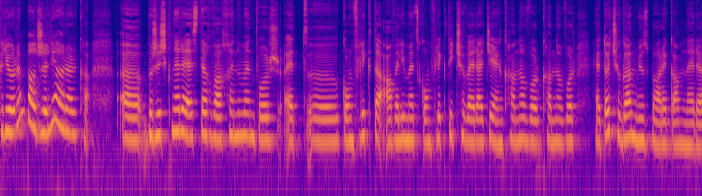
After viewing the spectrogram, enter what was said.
քրեորեն պատժելի արարքա։ Բժիշկները այստեղ վախենում են, որ այդ կոնֆլիկտը ավելի մեծ կոնֆլիկտի չվերաճի այնքանով, որքանով որ հետո չգան մյուս բարեկամները,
